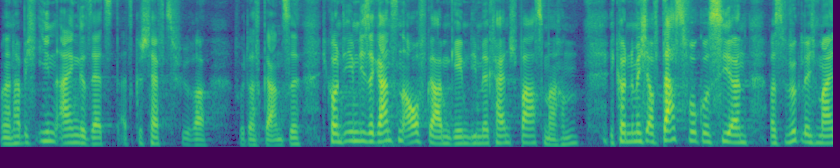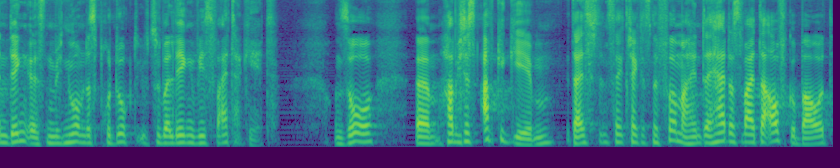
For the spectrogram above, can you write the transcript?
Und dann habe ich ihn eingesetzt als Geschäftsführer für das Ganze. Ich konnte ihm diese ganzen Aufgaben geben, die mir keinen Spaß machen. Ich konnte mich auf das fokussieren, was wirklich mein Ding ist, nämlich nur um das Produkt zu überlegen, wie es weitergeht. Und so ähm, habe ich das abgegeben. Da ist, steckt jetzt eine Firma hinterher, hat das weiter aufgebaut.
